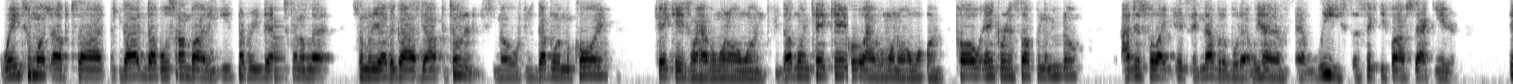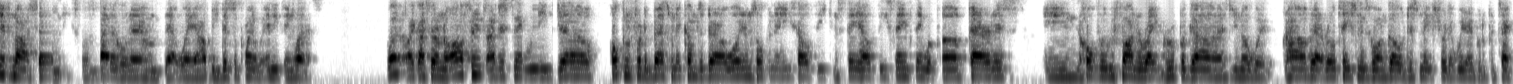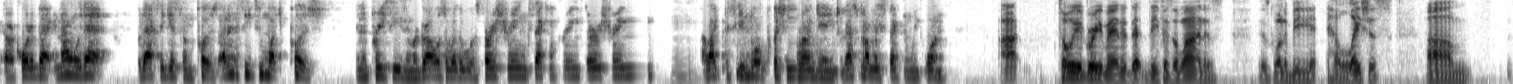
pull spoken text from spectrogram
way too much upside. You got to double somebody each every day. It's going to let some of the other guys get opportunities. You know, if you doubling McCoy, KK's going to have a one on one. If you're doubling KK, will have a one on one. Poe anchoring stuff in the middle. I just feel like it's inevitable that we have at least a 65 sack year, if not 70. So it's got to go down that way. I'll be disappointed with anything less. But like I said, on the offense, I just think we need gel. Hoping for the best when it comes to Daryl Williams, hoping that he's healthy, can stay healthy. Same thing with uh, Paradis. And hopefully we find the right group of guys, you know, with however that rotation is going to go. Just make sure that we're able to protect our quarterback. And not only that, but actually get some push. I didn't see too much push in the preseason, regardless of whether it was first string, second string, third string. Mm. I like to see more push in the run game. So that's what I'm expecting week one. I totally agree, man. That defensive line is is going to be hellacious. Um,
